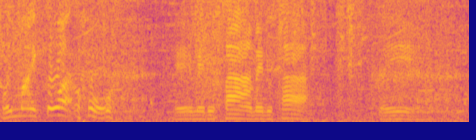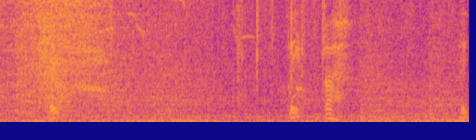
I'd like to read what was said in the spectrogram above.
โอ้ยไม่ตัวโอ้โหเฮ้ยเมดูซ่าเมดูซ่านี่เฮ้ยเฮ้ยอะเฮ้ย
